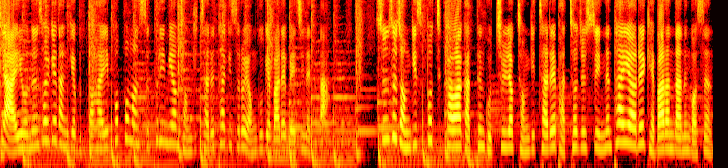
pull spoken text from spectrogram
특히 아이오는 설계 단계부터 하이 퍼포먼스 프리미엄 전기차를 타깃으로 연구개발에 매진했다. 순수 전기 스포츠카와 같은 고출력 전기차를 받쳐줄 수 있는 타이어를 개발한다는 것은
